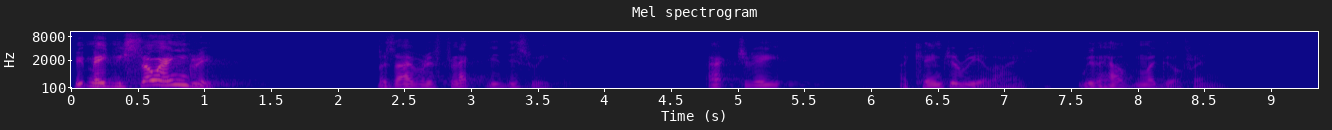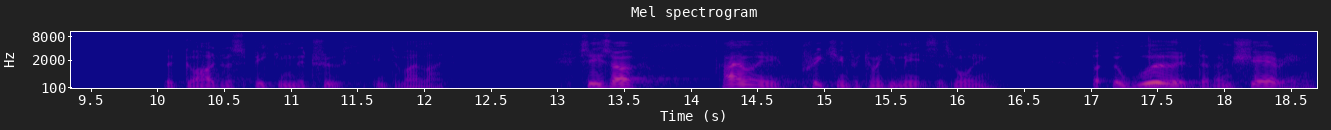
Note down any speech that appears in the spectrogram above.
It made me so angry. But as I've reflected this week, actually, I came to realize, with the help of my girlfriend, that God was speaking the truth into my life. See, so I'm only preaching for 20 minutes this morning, but the word that I'm sharing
